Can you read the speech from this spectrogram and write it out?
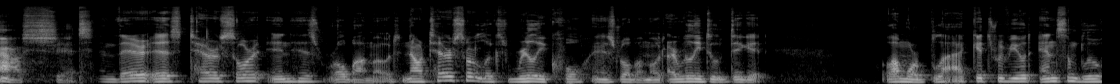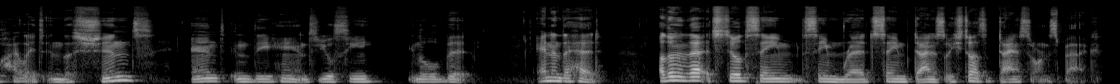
Oh shit. And there is Terrorsaur in his robot mode. Now Terrorsaur looks really cool in his robot mode. I really do dig it. A lot more black gets revealed and some blue highlights in the shins and in the hands. You'll see in a little bit. And in the head. Other than that, it's still the same, same red, same dinosaur. He still has a dinosaur on his back.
